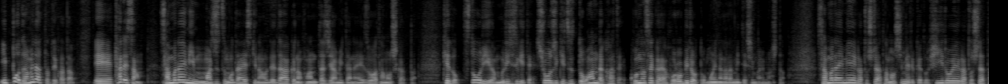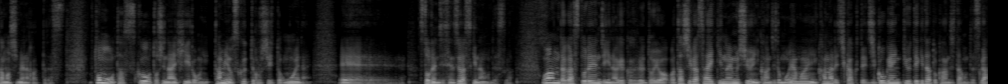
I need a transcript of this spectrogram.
一方ダメだったという方、えー、タレさん。侍民も魔術も大好きなのでダークなファンタジアみたいな映像は楽しかった。けどストーリーは無理すぎて正直ずっとワンダ勝て。こんな世界は滅びろと思いながら見てしまいました。侍映画としては楽しめるけどヒーロー映画としては楽しめなかったです。友を助けようとしないヒーローに民を救ってほしいと思えない、えー、ストレンジ先生は好きなのですが。ワンダがストレンジに投げかける問いは私が最近の MCU に感じるモヤモヤにかなり近くて自己言及的だと感じたのですが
